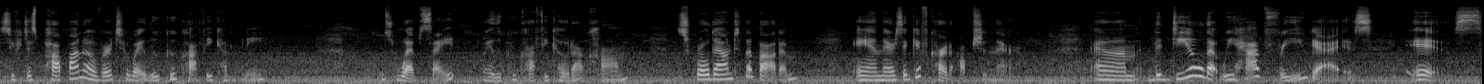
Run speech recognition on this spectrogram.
so if you just pop on over to wailuku coffee company website wailukucoffeeco.com scroll down to the bottom and there's a gift card option there. Um, the deal that we have for you guys is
